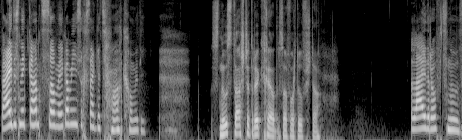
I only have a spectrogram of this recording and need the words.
beides nicht ganz so mega mies. Ich sage jetzt mal Comedy. Snooze-Taste drücken oder sofort aufstehen? Leider oft Snooze.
